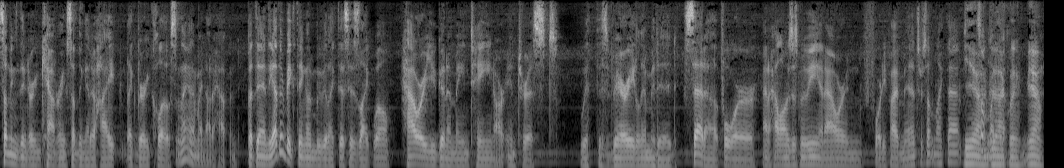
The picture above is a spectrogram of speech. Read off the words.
something that they're encountering something at a height like very close and that might not have happened. But then the other big thing on a movie like this is like, well, how are you going to maintain our interest with this very limited setup for, and how long is this movie? An hour and 45 minutes or something like that? Yeah, Something like that. exactly. yeah.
